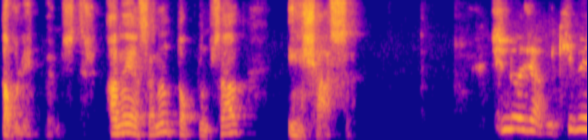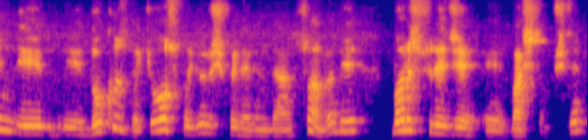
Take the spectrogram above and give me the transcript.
kabul etmemizdir. Anayasanın toplumsal inşası. Şimdi hocam 2009'daki Oslo görüşmelerinden sonra bir barış süreci başlamıştı.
